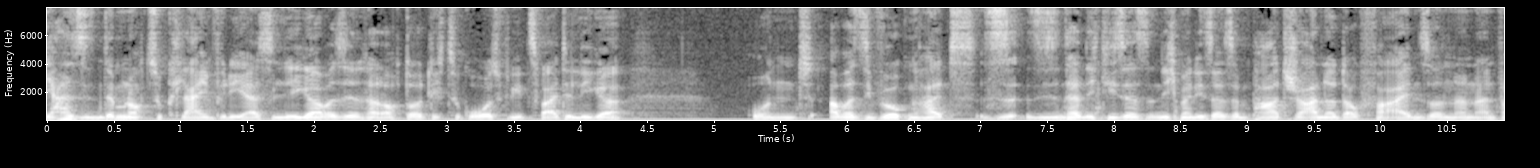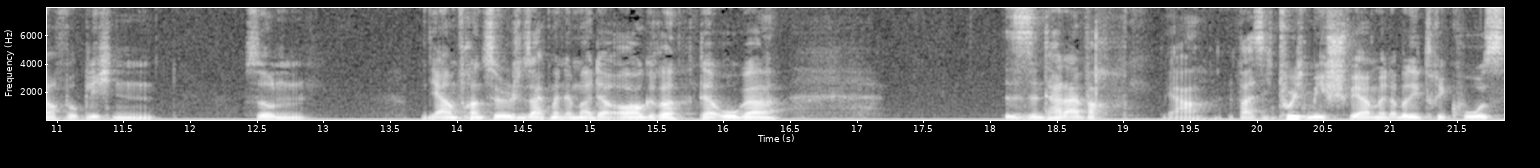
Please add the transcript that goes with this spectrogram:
ja, sie sind immer noch zu klein für die erste Liga, aber sie sind halt auch deutlich zu groß für die zweite Liga. Und, aber sie wirken halt, sie sind halt nicht dieser, nicht mehr dieser sympathische Underdog-Verein, sondern einfach wirklich ein, so ein, ja, im Französischen sagt man immer der Ogre, der Oger. Sie sind halt einfach, ja, weiß nicht, tue ich mich schwer mit, aber die Trikots,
